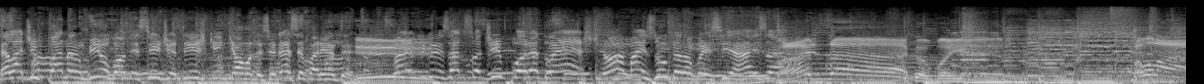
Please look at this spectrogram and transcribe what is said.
É lá de Panambi, o Valdecir Dietrich. Quem que é o Valdecir? Deve ser parente. E- Vai de gurizada, sou de Porã do Oeste. Ó, mais um que eu não conhecia. Raiza. Ah, companheiro. Vamos lá.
